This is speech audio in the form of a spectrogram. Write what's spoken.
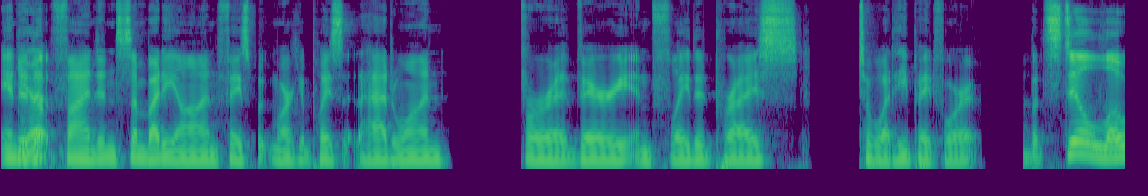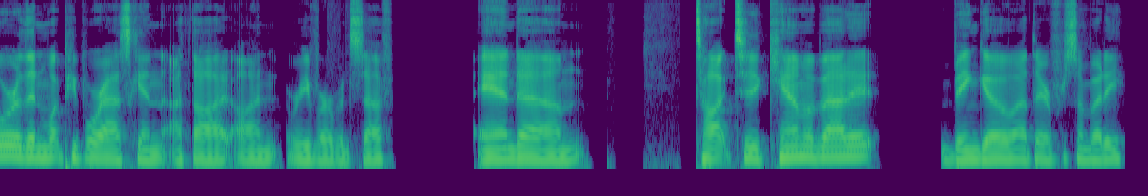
ended Yep. up finding somebody on Facebook Marketplace that had one for a very inflated price to what he paid for it, but still lower than what people were asking, I thought, on reverb and stuff. And um, talked to Kim about it. Bingo out there for somebody.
